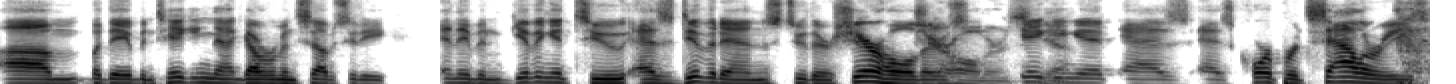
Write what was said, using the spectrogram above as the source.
Um, but they have been taking that government subsidy and they've been giving it to as dividends to their shareholders, Shareholders. taking it as as corporate salaries,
